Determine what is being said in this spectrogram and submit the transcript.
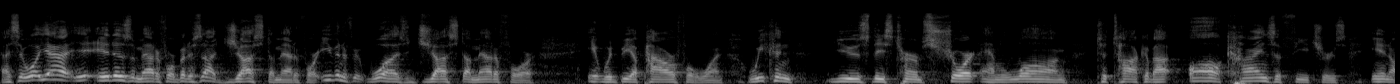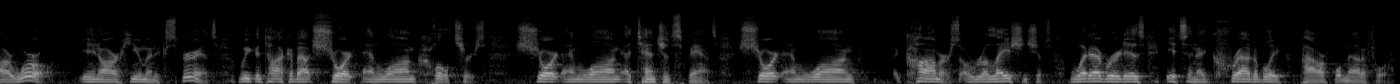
I say, Well, yeah, it is a metaphor, but it's not just a metaphor. Even if it was just a metaphor, it would be a powerful one. We can use these terms short and long to talk about all kinds of features in our world in our human experience. We can talk about short and long cultures, short and long attention spans, short and long commerce or relationships, whatever it is, it's an incredibly powerful metaphor.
